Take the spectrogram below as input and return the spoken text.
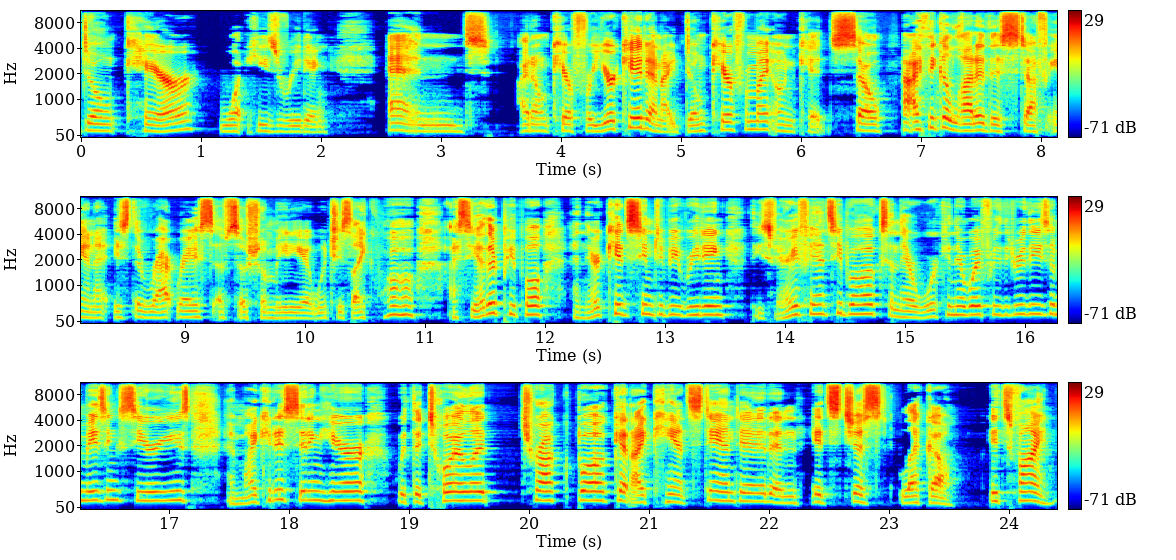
don't care what he's reading. And I don't care for your kid and I don't care for my own kids. So I think a lot of this stuff, Anna, is the rat race of social media, which is like, whoa, I see other people and their kids seem to be reading these very fancy books and they're working their way through these amazing series. And my kid is sitting here with the toilet truck book and I can't stand it. And it's just let go. It's fine.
